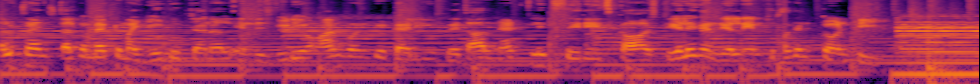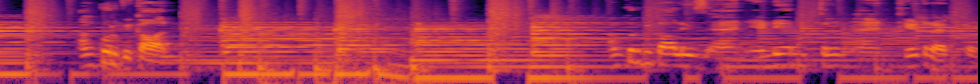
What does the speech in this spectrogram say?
Hello friends, welcome back to my YouTube channel. In this video, I'm going to tell you Betaal Netflix series cast Real Age and Real Name 2020. Ankur Vikal Ankur Vikal is an Indian film and theatre actor.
